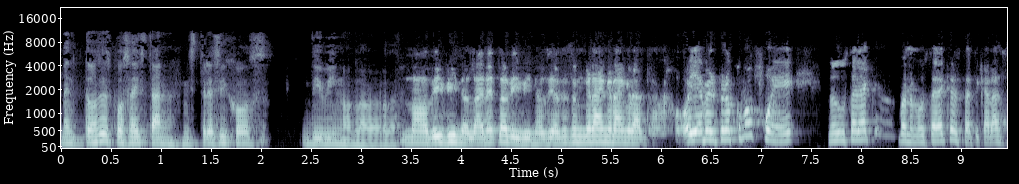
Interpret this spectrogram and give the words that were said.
Entonces, pues ahí están mis tres hijos divinos, la verdad. No, divinos, la neta divinos, y haces un gran, gran, gran trabajo. Oye, a ver, pero ¿cómo fue? Nos gustaría que, bueno, me gustaría que nos platicaras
